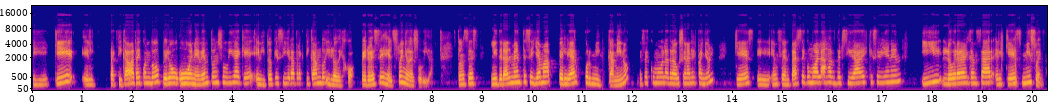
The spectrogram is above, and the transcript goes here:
que el practicaba taekwondo, pero hubo un evento en su vida que evitó que siguiera practicando y lo dejó. Pero ese es el sueño de su vida. Entonces, literalmente se llama pelear por mi camino. Esa es como la traducción al español, que es eh, enfrentarse como a las adversidades que se vienen y lograr alcanzar el que es mi sueño.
